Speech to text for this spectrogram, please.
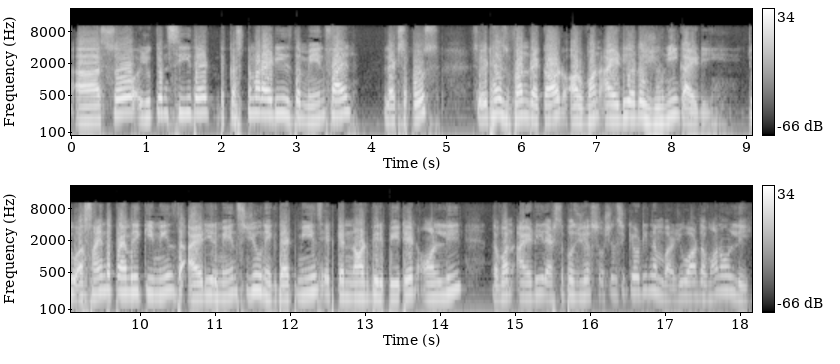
Uh, so you can see that the customer ID is the main file let's suppose. So it has one record or one ID or the unique ID to assign the primary key means the ID remains unique. That means it cannot be repeated. Only the one ID let's suppose you have social security number you are the one only.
